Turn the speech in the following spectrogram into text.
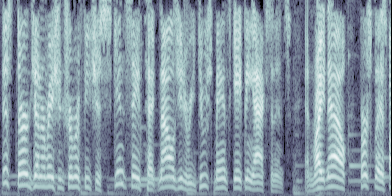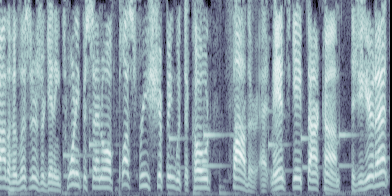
This third generation trimmer features skin safe technology to reduce manscaping accidents. And right now, first class fatherhood listeners are getting 20% off plus free shipping with the code FATHER at manscaped.com. Did you hear that?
